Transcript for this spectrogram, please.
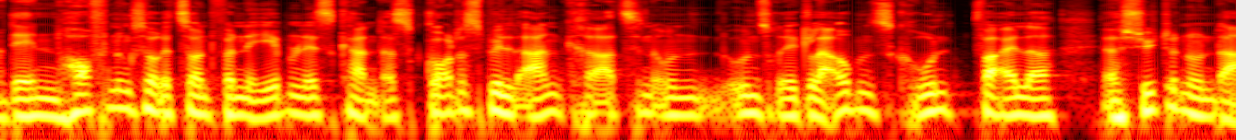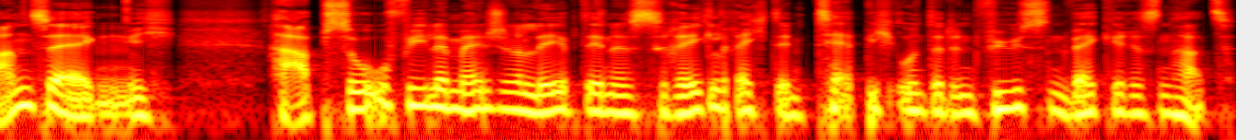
den Hoffnungshorizont vernebeln, es kann das Gottesbild ankratzen und unsere Glaubensgrundpfeiler erschüttern und ansägen. Ich habe so viele Menschen erlebt, denen es regelrecht den Teppich unter den Füßen weggerissen hat.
